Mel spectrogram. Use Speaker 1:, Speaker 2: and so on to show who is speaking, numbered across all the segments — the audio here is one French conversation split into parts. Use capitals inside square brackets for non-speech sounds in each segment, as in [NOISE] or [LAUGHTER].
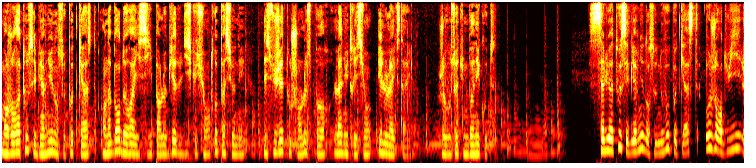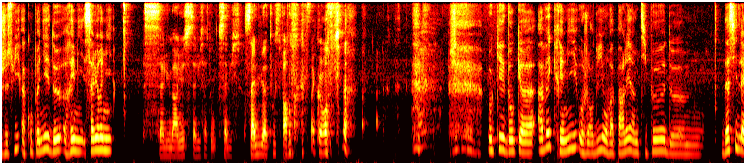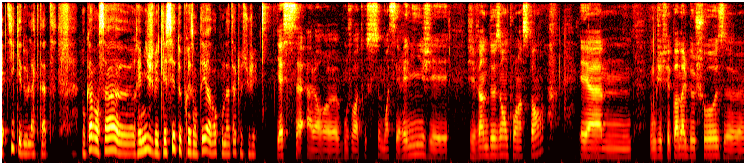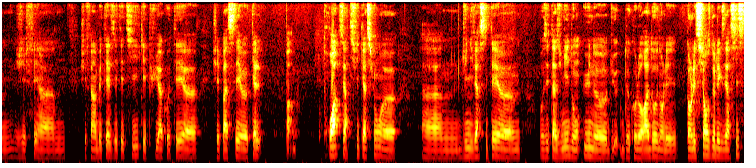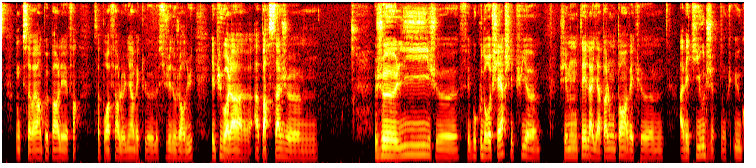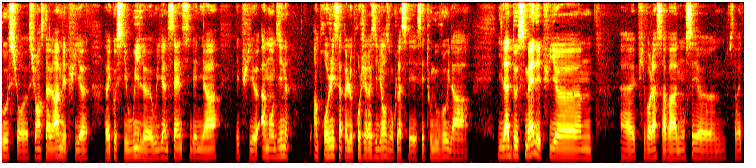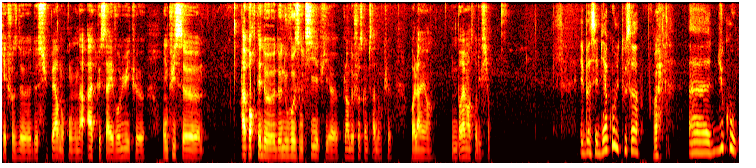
Speaker 1: Bonjour à tous et bienvenue dans ce podcast. On abordera ici, par le biais de discussions entre passionnés, des sujets touchant le sport, la nutrition et le lifestyle. Je vous souhaite une bonne écoute. Salut à tous et bienvenue dans ce nouveau podcast. Aujourd'hui, je suis accompagné de Rémi. Salut Rémi.
Speaker 2: Salut Marius, salut à tous. Salut, salut à tous, pardon, [LAUGHS] ça commence bien.
Speaker 1: ok, donc euh, avec Rémi, aujourd'hui, on va parler un petit peu de d'acide lactique et de lactate. Donc avant ça, euh, Rémi, je vais te laisser te présenter avant qu'on attaque le sujet.
Speaker 2: Yes, alors euh, bonjour à tous, moi c'est Rémi, j'ai 22 ans pour l'instant. Et euh, donc j'ai fait pas mal de choses, j'ai fait, un BTS diététique et puis à côté j'ai passé quel, trois certifications d'université aux États-Unis, dont une euh, de Colorado dans les, sciences de l'exercice. Donc ça va un peu parler, enfin ça pourra faire le lien avec le, sujet d'aujourd'hui. Et puis voilà, euh, à part ça, je, je lis, je fais beaucoup de recherches et puis euh, j'ai monté là il n'y a pas longtemps avec, avec Huge, donc Hugo sur, sur Instagram et puis avec aussi Will, Will Silenia et puis Amandine, un projet qui s'appelle le projet Résilience. Donc là c'est tout nouveau, il a il a deux semaines et puis, euh, euh, et puis voilà, ça va annoncer, euh, ça va être quelque chose de, super. Donc on a hâte que ça évolue et que on puisse apporter de, nouveaux outils et puis plein de choses comme ça. Donc voilà une brève introduction.
Speaker 1: Et eh ben c'est bien cool tout ça.
Speaker 2: Ouais.
Speaker 1: du coup,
